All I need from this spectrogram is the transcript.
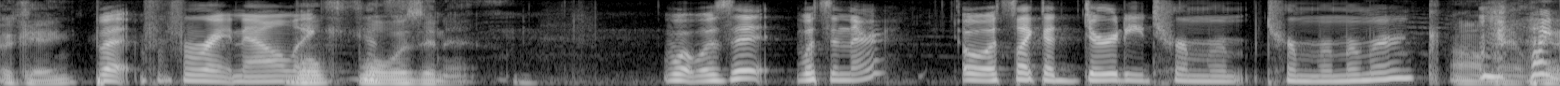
Okay. but for, for right now, like, Well, what 'cause- was in it? what was it? What's in there? Oh, it's like a dirty turmer, turmeric. Oh man, Like,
